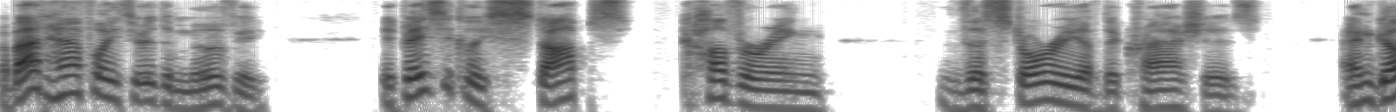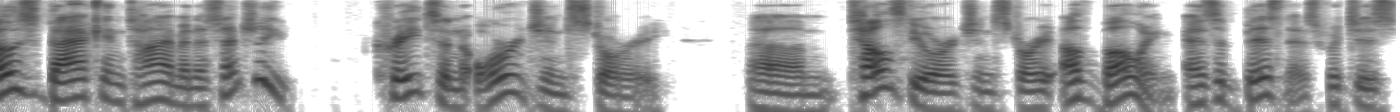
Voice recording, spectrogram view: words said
about halfway through the movie, it basically stops covering the story of the crashes and goes back in time and essentially creates an origin story, um, tells the origin story of Boeing as a business, which is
